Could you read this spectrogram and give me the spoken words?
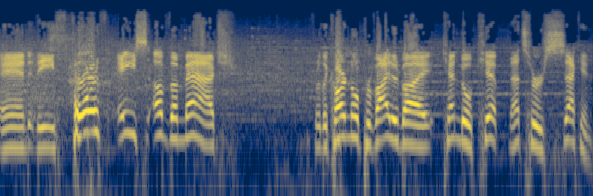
and the fourth ace of the match for the Cardinal provided by Kendall Kipp. That's her second.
